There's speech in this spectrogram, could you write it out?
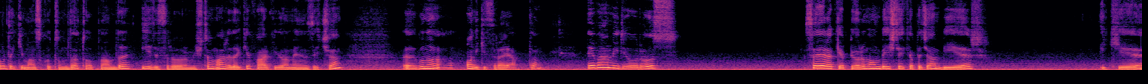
Buradaki maskotumda toplamda 7 sıra örmüştüm. Aradaki farkı görmeniz için e, bunu 12 sıra yaptım. Devam ediyoruz. Sayarak yapıyorum. 15 tek yapacağım. 1 2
